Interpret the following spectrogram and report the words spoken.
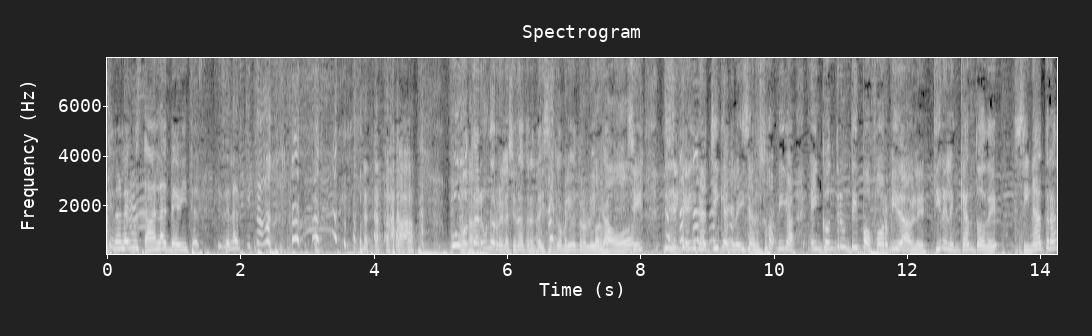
que no le gustaban las bebitas y se las quitó. ¿Puedo contar uno relacionado a 35 milímetros, Luis? Por favor. Sí. Dice que hay una chica que le dice a su amiga, encontré un tipo formidable. Tiene el encanto de Sinatra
